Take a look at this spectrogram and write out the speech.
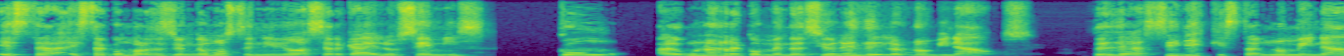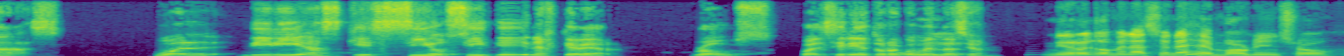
esta, esta conversación que hemos tenido acerca de los semis con algunas recomendaciones de los nominados. Entonces, de las series que están nominadas, ¿cuál dirías que sí o sí tienes que ver? Rose, ¿cuál sería tu recomendación? Mi recomendación es The Morning Show.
